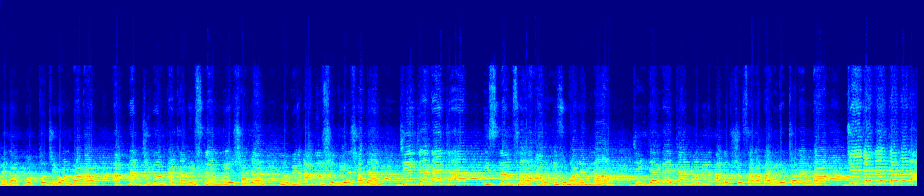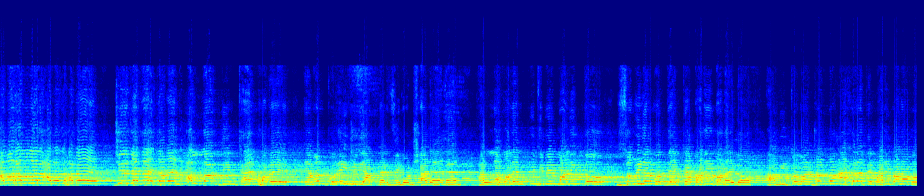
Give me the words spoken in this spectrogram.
বেদাত মুক্ত জীবন বানান, আপনার জীবনটাকে আমি ইসলাম দিয়ে সাজান, নবীর আদর্শ দিয়ে সাজান। যেই জায়গায় যান, ইসলাম ছাড়া আর কিছু মানেন না। যেই জায়গায় যান, নবীর আদর্শ ছাড়া বাহিরে চলেন না। যে জায়গায় যাবেন এমন করেই যদি আপনার জীবন সাজায় নেন। আল্লাহ বলেন, পৃথিবীর মালিক তো জমিনের মধ্যে একটা বাড়ি বানাইলো, আমি তোমার জন্য আখরাতে বাড়ি বানাবো।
